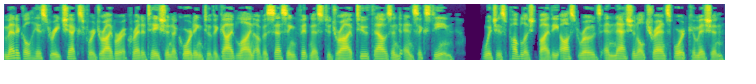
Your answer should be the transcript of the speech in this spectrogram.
Medical history checks for driver accreditation according to the Guideline of Assessing Fitness to Drive 2016, which is published by the Austroads and National Transport Commission,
